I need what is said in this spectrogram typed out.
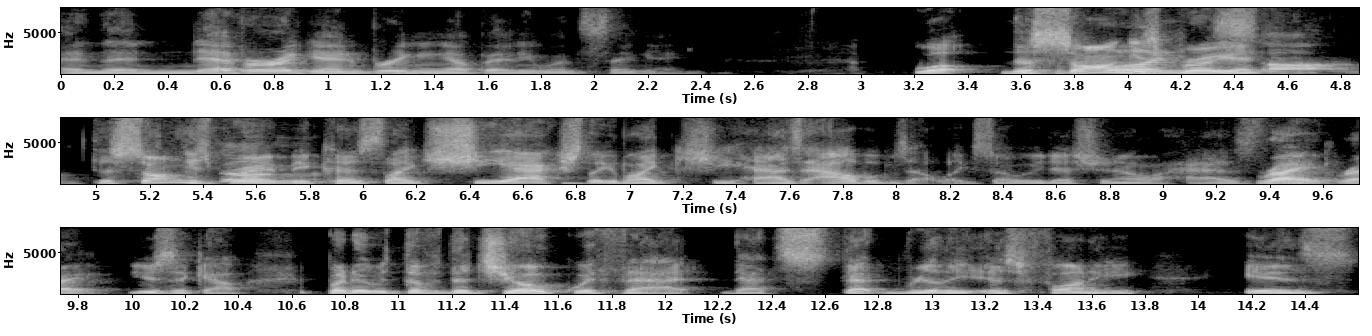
and then never again bringing up anyone singing. Well, the song is brilliant. Song, The song is brilliant because like she actually like she has albums out. Like Zooey Deschanel has right, like, right. music out. But it was the, the joke with that that's that really is funny is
